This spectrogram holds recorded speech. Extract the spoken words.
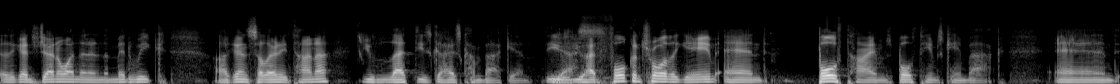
against Genoa and then in the midweek uh, against Salernitana, you let these guys come back in. You, Yes. you had full control of the game, and both times both teams came back. And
